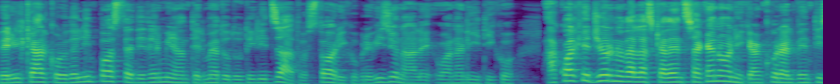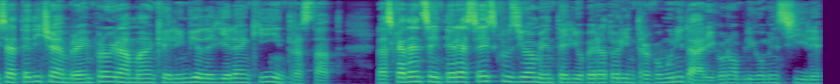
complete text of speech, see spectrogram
per il calcolo dell'imposta è determinante il metodo utilizzato, storico, previsionale o analitico. A qualche giorno dalla scadenza canonica, ancora il 27 dicembre, è in programma anche l'invio degli elenchi Intrastat. La scadenza interessa esclusivamente gli operatori intracomunitari con obbligo mensile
